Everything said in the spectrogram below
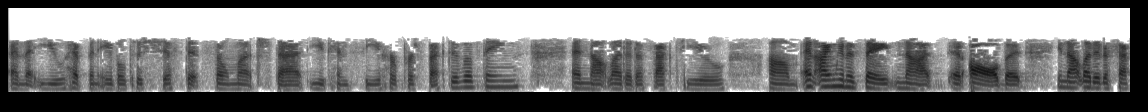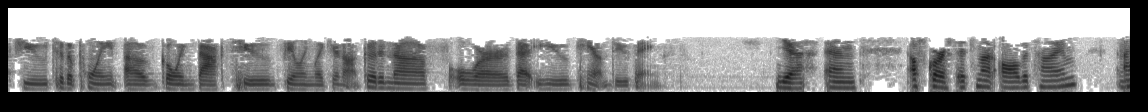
and that you have been able to shift it so much that you can see her perspective of things and not let it affect you um, and I'm going to say not at all, but you not let it affect you to the point of going back to feeling like you're not good enough or that you can't do things. Yeah, and of course, it's not all the time. I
